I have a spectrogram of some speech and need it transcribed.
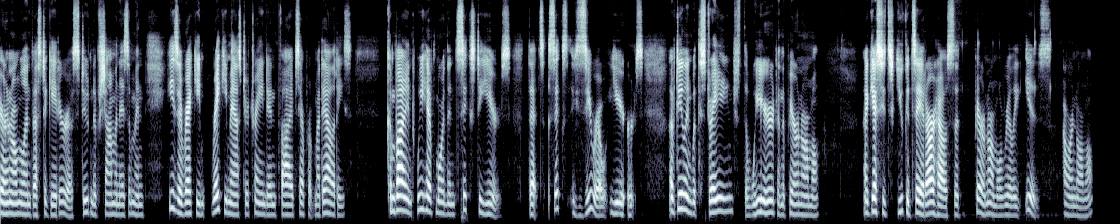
paranormal investigator, a student of shamanism, and he's a Reiki, Reiki master trained in five separate modalities. Combined, we have more than 60 years. That's six zero years of dealing with the strange, the weird, and the paranormal. I guess you could say at our house that paranormal really is our normal.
